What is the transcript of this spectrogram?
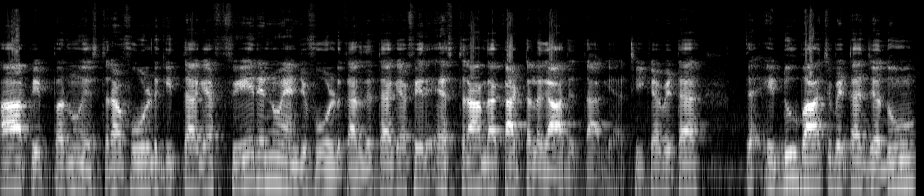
ਆ ਪੇਪਰ ਨੂੰ ਇਸ ਤਰ੍ਹਾਂ ਫੋਲਡ ਕੀਤਾ ਗਿਆ, ਫਿਰ ਇਹਨੂੰ ਇੰਜ ਫੋਲਡ ਕਰ ਦਿੱਤਾ ਗਿਆ, ਫਿਰ ਇਸ ਤਰ੍ਹਾਂ ਦਾ ਕੱਟ ਲਗਾ ਦਿੱਤਾ ਗਿਆ। ਠੀਕ ਹੈ ਬੇਟਾ? ਤੇ ਇਦੋਂ ਬਾਅਦ ਚ ਬੇਟਾ ਜਦੋਂ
